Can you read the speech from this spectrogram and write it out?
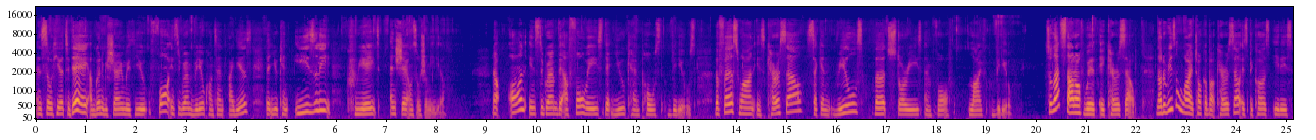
And so here today, I'm going to be sharing with you four Instagram video content ideas that you can easily create and share on social media. Now, on Instagram, there are four ways that you can post videos. The first one is carousel, second, reels, third, stories, and fourth, live video. So let's start off with a carousel. Now, the reason why I talk about carousel is because it is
